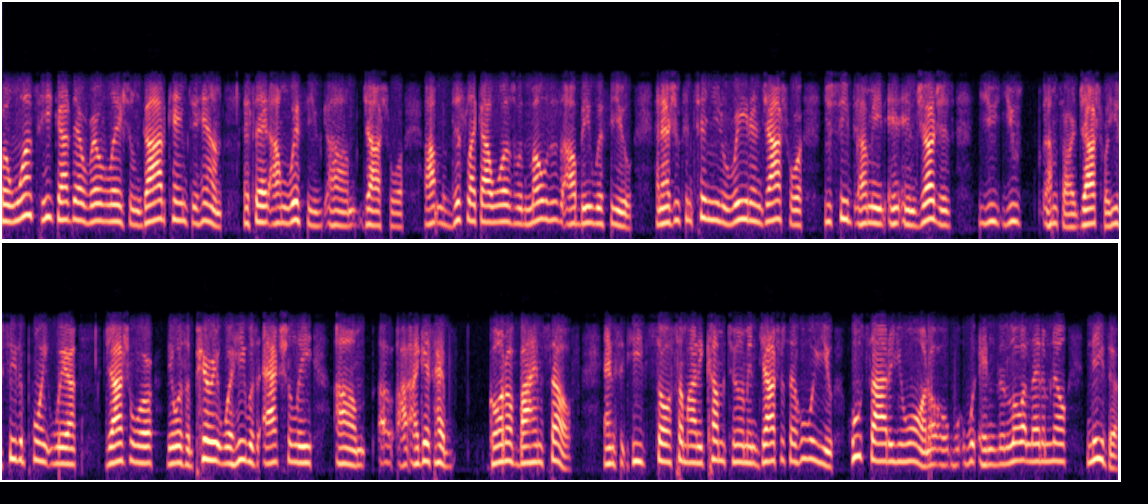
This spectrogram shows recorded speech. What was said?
But once he got that revelation, God came to him and said, "I'm with you, um, Joshua. I'm, just like I was with Moses, I'll be with you." And as you continue to read in Joshua, you see, I mean, in, in Judges, you you, I'm sorry, Joshua, you see the point where Joshua, there was a period where he was actually, um, uh, I guess, had gone off by himself and he saw somebody come to him, and Joshua said, "Who are you? Whose side are you on?" And the Lord let him know, "Neither.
